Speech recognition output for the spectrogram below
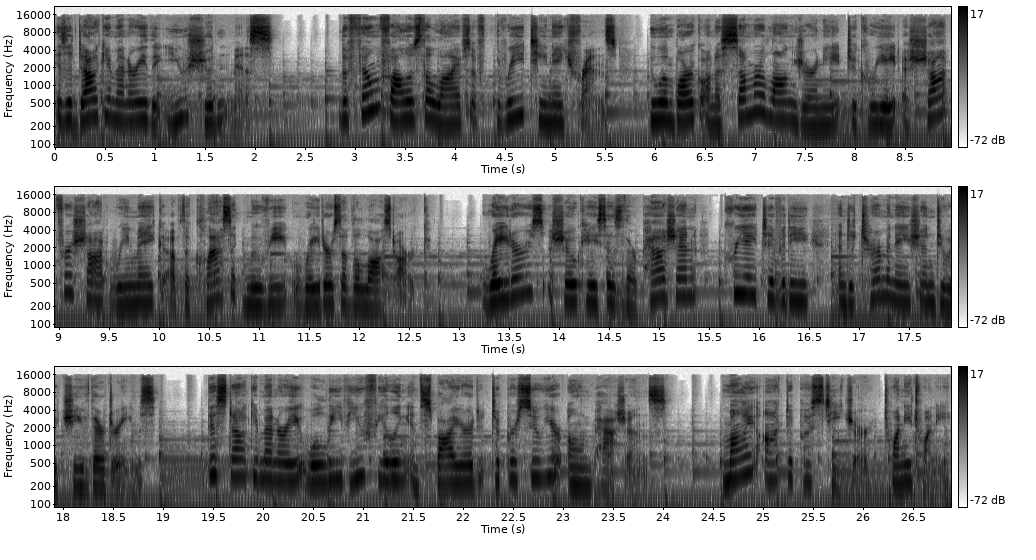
is a documentary that you shouldn't miss. The film follows the lives of three teenage friends who embark on a summer long journey to create a shot for shot remake of the classic movie Raiders of the Lost Ark. Raiders showcases their passion, creativity, and determination to achieve their dreams. This documentary will leave you feeling inspired to pursue your own passions. My Octopus Teacher 2020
